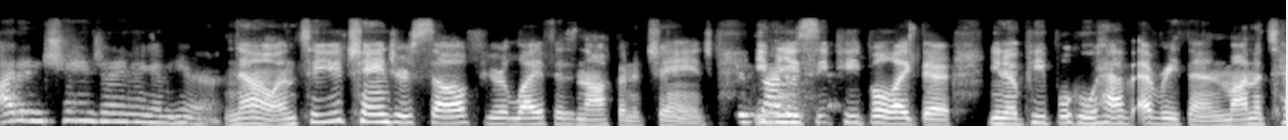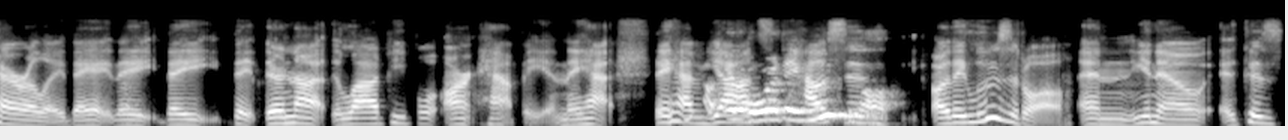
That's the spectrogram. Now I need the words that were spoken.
I didn't change anything in here. No, until you change yourself, your life is not going to change. It's Even you see people like they're, you know, people who have everything monetarily, they, they, they, they, they're not, a lot of people aren't happy and they have, they have yachts, they houses. Or they lose it all. And, you know, eh, because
